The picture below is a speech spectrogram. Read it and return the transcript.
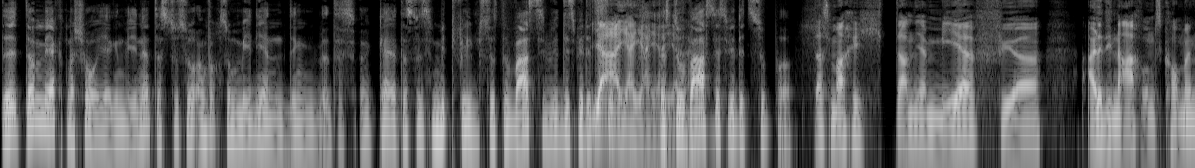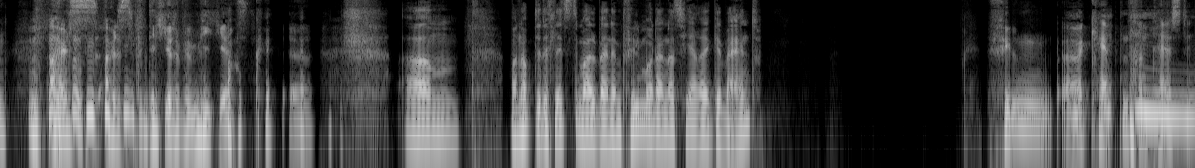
da, da merkt man schon irgendwie, ne, dass du so einfach so Mediending, das, äh, geil, dass du das mitfilmst, dass du weißt, das wird jetzt Ja, super, ja, ja, ja. dass ja. du weißt, das wird jetzt super. das mache ich dann ja mehr für alle, die nach uns kommen, als, als für dich oder für mich jetzt. Okay. Ja. Ähm, wann habt ihr das letzte Mal bei einem Film oder einer Serie geweint? Film äh, Captain Fantastic.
